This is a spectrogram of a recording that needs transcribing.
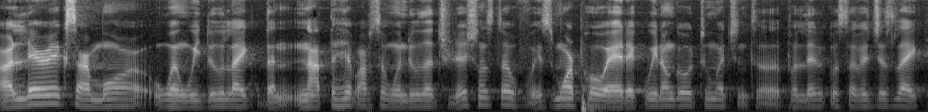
Our lyrics are more when we do like the not the hip hop stuff, when we do the traditional stuff, it's more poetic. We don't go too much into the political stuff. It's just like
